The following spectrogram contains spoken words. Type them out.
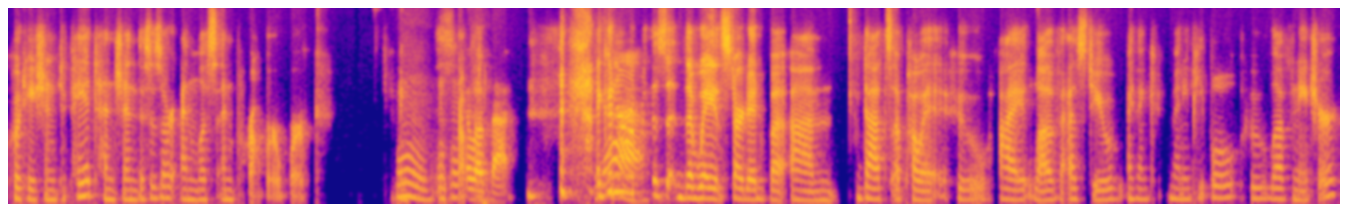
quotation to pay attention. This is our endless and proper work. I, mm, mm-hmm. I love that. I yeah. couldn't remember this, the way it started, but um, that's a poet who I love, as do I think many people who love nature.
